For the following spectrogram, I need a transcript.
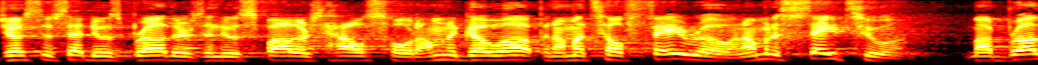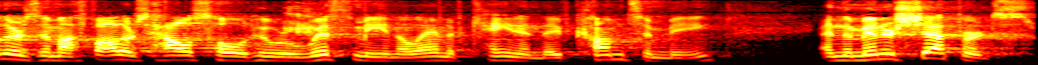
Joseph said to his brothers and to his father's household, I'm going to go up and I'm going to tell Pharaoh and I'm going to say to him, My brothers and my father's household who were with me in the land of Canaan, they've come to me, and the men are shepherds,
